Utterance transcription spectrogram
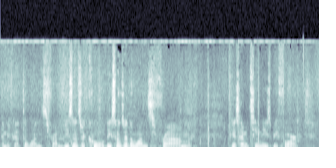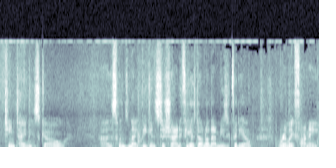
Then we've got the ones from, these ones are cool. These ones are the ones from, If you guys haven't seen these before, Teen Titans Go. Uh, this one's Night Begins to Shine. If you guys don't know that music video, really funny.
